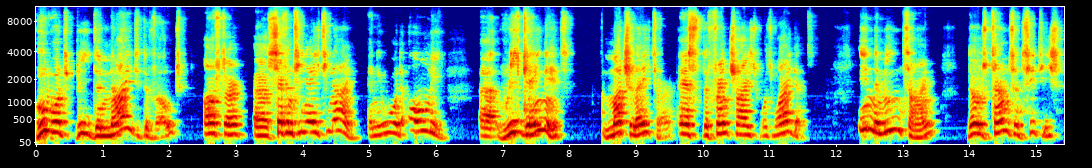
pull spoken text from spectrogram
who would be denied the vote after 1789 uh, and who would only uh, regain it much later as the franchise was widened. In the meantime, those towns and cities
